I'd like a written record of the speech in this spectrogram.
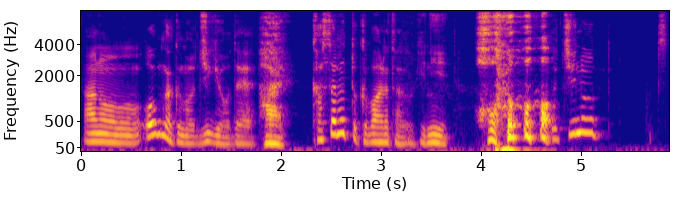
あの音楽の授業ではい。カスタネット配られた時にうちのつ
